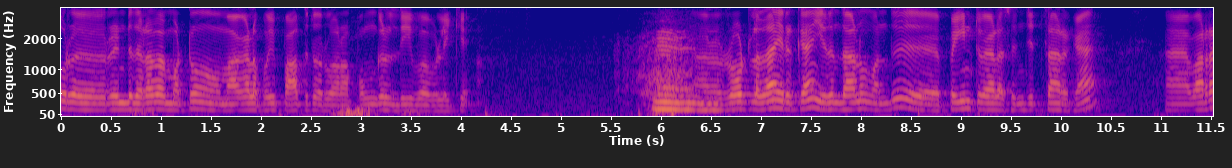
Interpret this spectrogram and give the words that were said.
ஒரு ரெண்டு தடவை மட்டும் மகளை போய் பார்த்துட்டு வருவாராம் பொங்கல் தீபாவளிக்கு. ரோட்டில் தான் இருக்கேன். இருந்தாலும் வந்து பெயிண்ட் வேலை செஞ்சுட்டு தான் இருக்கேன். வர்ற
